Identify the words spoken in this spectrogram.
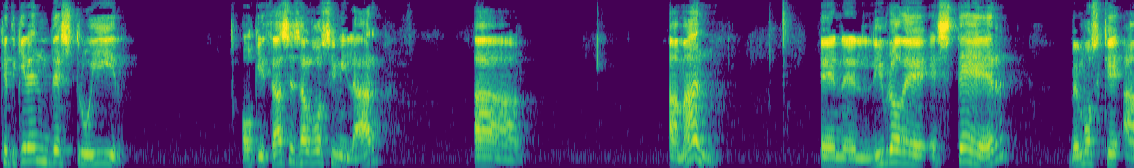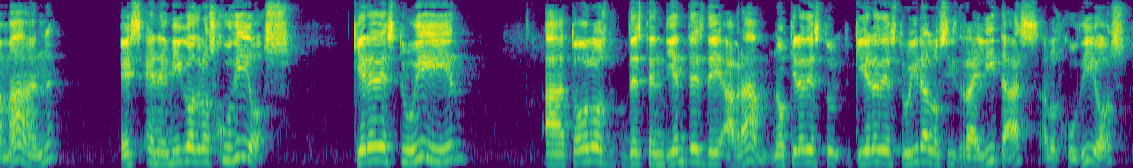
que te quieren destruir. O quizás es algo similar a Amán. En el libro de Esther vemos que Amán es enemigo de los judíos. Quiere destruir a todos los descendientes de Abraham. No, quiere, quiere destruir a los israelitas, a los judíos,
